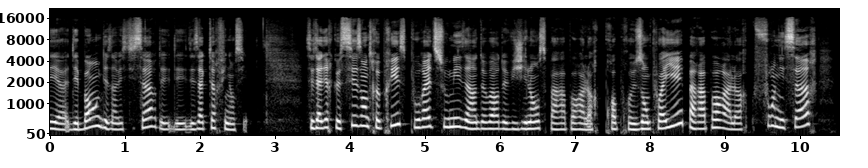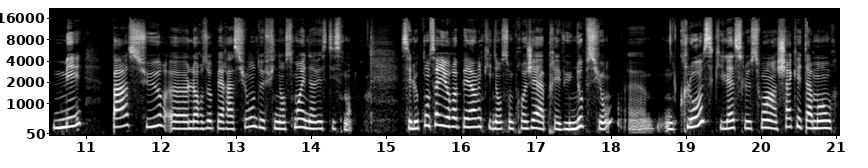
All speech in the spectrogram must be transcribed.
euh, des, banques, des investisseurs, des, acteurs financiers. C'est-à-dire que ces entreprises pourraient être soumises à un devoir de vigilance par rapport à leurs propres employés, par rapport à leurs fournisseurs, mais pas sur euh, leurs opérations de financement et d'investissement. C'est le Conseil européen qui, dans son projet, a prévu une option, euh, une clause qui laisse le soin à chaque État membre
